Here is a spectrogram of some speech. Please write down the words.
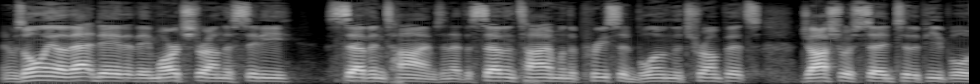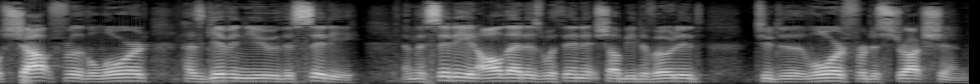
And it was only on that day that they marched around the city seven times. And at the seventh time, when the priests had blown the trumpets, Joshua said to the people, "Shout for the Lord has given you the city." And the city and all that is within it shall be devoted to the Lord for destruction.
